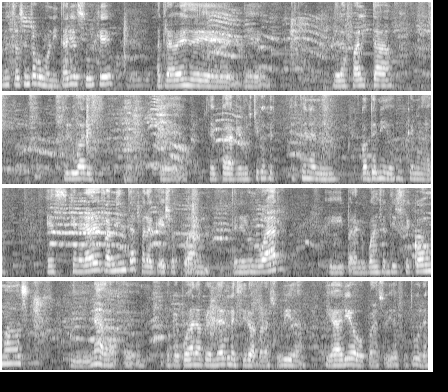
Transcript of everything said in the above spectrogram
nuestro centro comunitario surge a través de, la falta de lugares eh, para que los chicos estén en contenidos más que nada. Es generar herramientas para que ellos puedan tener un lugar y para que puedan sentirse cómodos y nada, eh, lo que puedan aprender les sirva para su vida diaria o para su vida futura.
